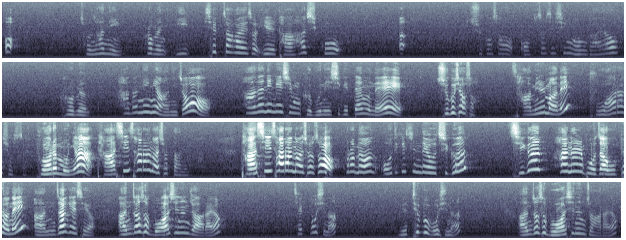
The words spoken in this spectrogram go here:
어, 전사님, 그러면 이 십자가에서 일 다 하시고 아, 죽어서 없어지신 건가요? 그러면 하나님이 아니죠. 하나님이신 그분이시기 때문에 죽으셔서 3일 만에 부활하셨어요. 부활은 뭐냐? 다시 살아나셨다는 거야. 다시 살아나셔서 그러면 어디 계신데요, 지금? 지금 하늘 보좌 우편에 앉아 계세요. 앉아서 뭐 하시는 줄 알아요? 책 보시나? 유튜브 보시나? 앉아서 뭐 하시는 줄 알아요?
